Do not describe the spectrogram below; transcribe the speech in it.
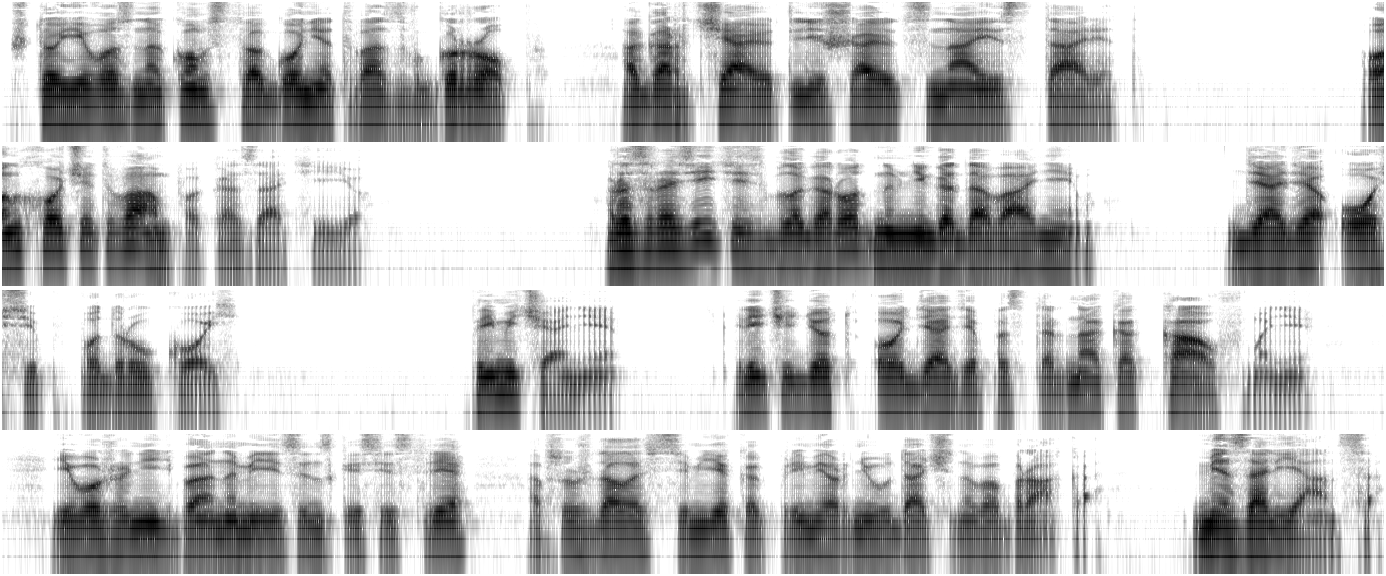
что его знакомство гонят вас в гроб — огорчают, лишают сна и старят. Он хочет вам показать ее. Разразитесь благородным негодованием. Дядя Осип под рукой. Примечание. Речь идет о дяде Пастернака Кауфмане. Его женитьба на медицинской сестре обсуждалась в семье как пример неудачного брака, мезальянса.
